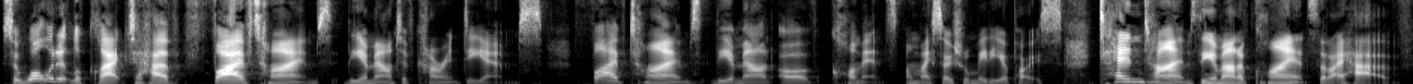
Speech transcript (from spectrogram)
So, what would it look like to have five times the amount of current DMs? Five times the amount of comments on my social media posts, 10 times the amount of clients that I have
